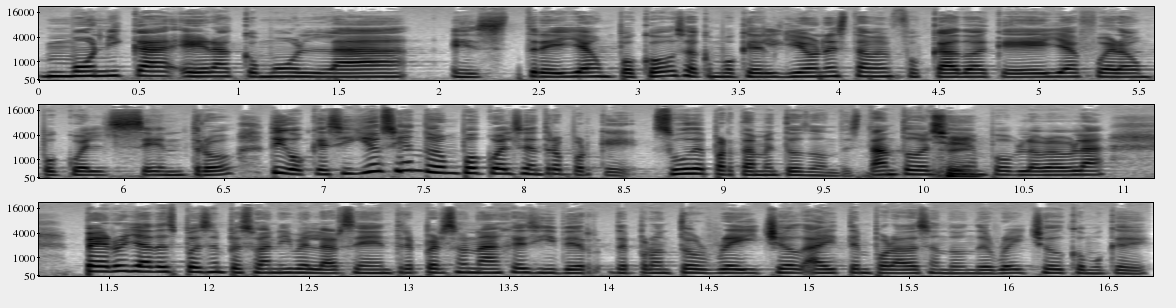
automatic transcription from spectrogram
Mónica era como la estrella un poco, o sea, como que el guion estaba enfocado a que ella fuera un poco el centro. Digo, que siguió siendo un poco el centro porque su departamento es donde están todo el Sí. tiempo, bla, bla, bla. Pero ya después empezó a nivelarse entre personajes y de, de pronto Rachel, hay temporadas en donde Rachel como que,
